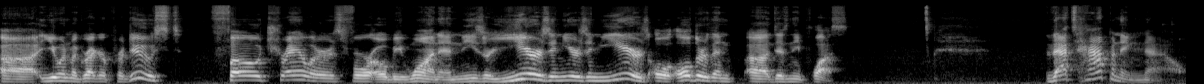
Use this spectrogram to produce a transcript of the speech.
uh, Ewan McGregor produced faux trailers for Obi Wan. And these are years and years and years old, older than uh, Disney Plus. That's happening now.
